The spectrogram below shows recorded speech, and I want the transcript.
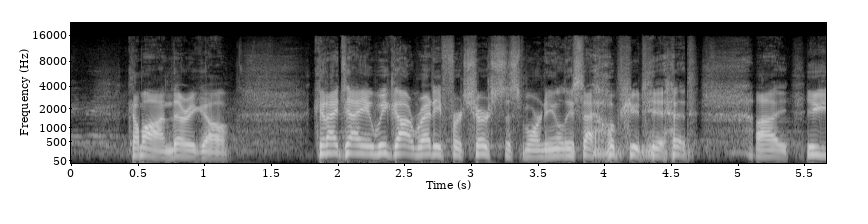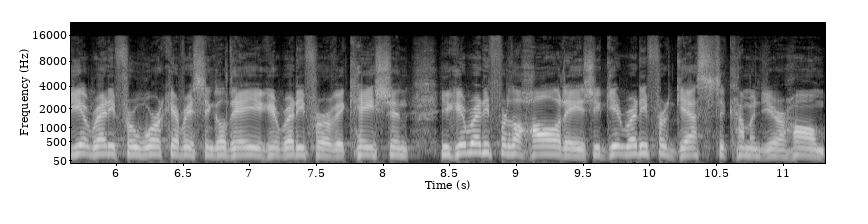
ready. Come on, there we go. Can I tell you, we got ready for church this morning. At least I hope you did. Uh, you get ready for work every single day. You get ready for a vacation. You get ready for the holidays. You get ready for guests to come into your home.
